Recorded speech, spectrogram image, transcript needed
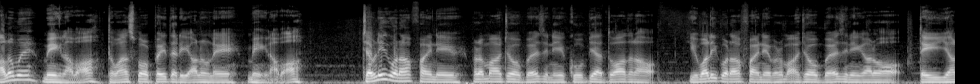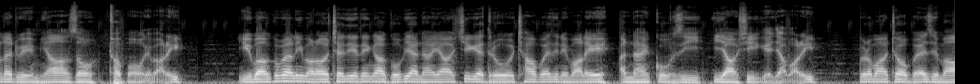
အားလုံးပဲမင်္ဂလာပါ The One Sport ပရိသတ်တွေအားလုံးလည်းမင်္ဂလာပါဂျမနီကွာတာဖိုင်နယ်ပထမကြောဘဲစဉ်တွေကိုပြတ်သွားသလောက်ယူဗာလီကွာတာဖိုင်နယ်ပထမကြောဘဲစဉ်တွေကတော့တေရလက်တွေအများဆုံးထွက်ပေါ်ခဲ့ပါပြီယူဗာကူပလီမှာတော့ချက်တီအသင်းကဂိုးပြတ်နိုင်ရရှိခဲ့သလို6ဘဲစဉ်တွေမှာလည်းအနိုင်ကိုစီရောက်ရှိခဲ့ကြပါပြီပထမကြောဘဲစဉ်မှာ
